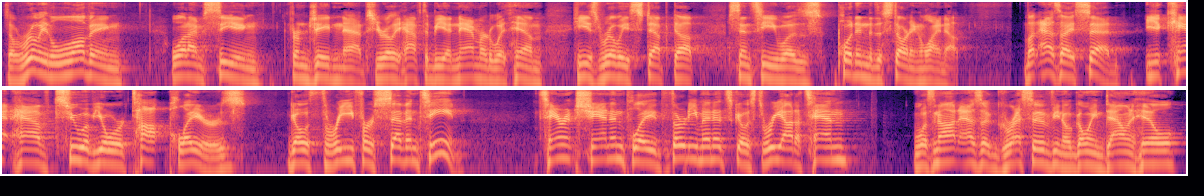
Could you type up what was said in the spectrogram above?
So, really loving what I'm seeing from Jayden Epps. You really have to be enamored with him. He's really stepped up since he was put into the starting lineup. But as I said, you can't have two of your top players go three for 17. Terrence Shannon played 30 minutes, goes three out of 10, was not as aggressive, you know, going downhill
